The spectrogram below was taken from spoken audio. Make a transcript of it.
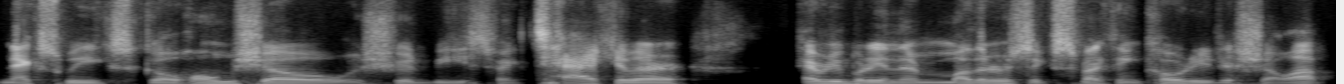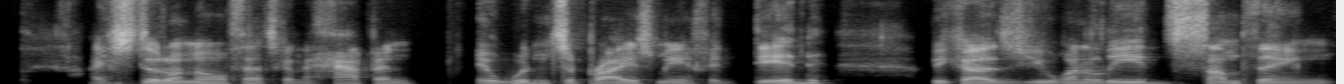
Next week's go home show should be spectacular. Everybody and their mothers expecting Cody to show up. I still don't know if that's going to happen. It wouldn't surprise me if it did, because you want to lead something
